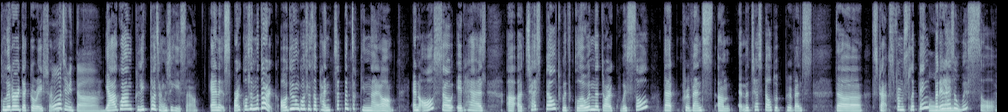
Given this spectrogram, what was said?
glitter decorations. 오, 재밌다. 야광 글리터 장식이 있어요. And it sparkles in the dark. 어두운 곳에서 반짝반짝 빛나요. And also, it has uh, a chest belt with glow in the dark whistle that prevents, um, and the chest belt would prevents the straps from slipping, but it has a whistle.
